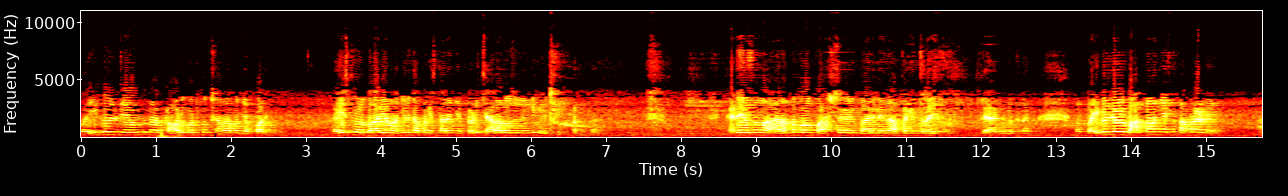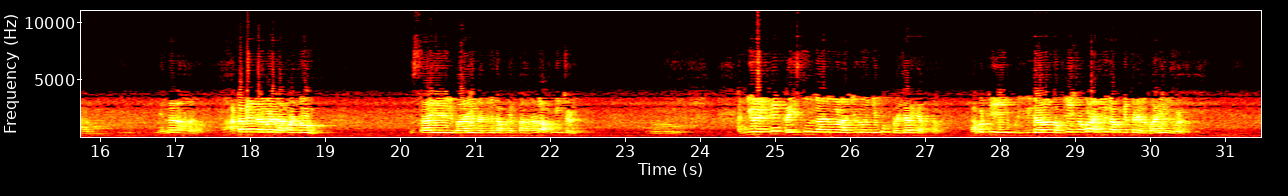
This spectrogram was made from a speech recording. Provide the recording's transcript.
Bible దేవుడు నా కాళ్ళు పట్టుకుని క్షమాపణ చెప్పాలి. క్రైస్తవుల భార్యను అన్యులకు అప్పగిస్తానని చెప్పాడు. చాలా రోజుల నుండి వేచి కనీసం అనంతపురం పాస్టర్ గడి భార్య లేదా అప్పగించరా లేకపోతే బైబిల్ దేవుడు వాగ్దానం చేస్తే తప్పడండి. మాట మీద నిలబడి రమ్మడు ఇస్రాయేల్ భార్యను అన్యులకు అప్పగిస్తా అన్నాడు అప్పగించాడు. ఇప్పుడు అన్యులంటే క్రైస్తవులు కాని వాళ్ళు అన్యులు అని చెప్పి ప్రచారం చేస్తారు కాబట్టి ఇప్పుడు వీళ్ళు ఎవరైనా తప్పు చేసినా కూడా అన్ని అప్పగిస్తాడు వాళ్ళ భార్యను కూడా.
